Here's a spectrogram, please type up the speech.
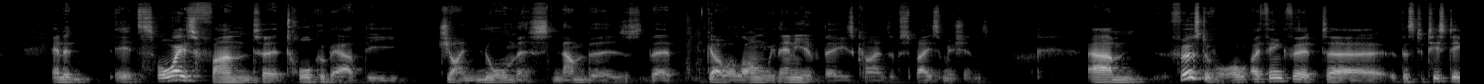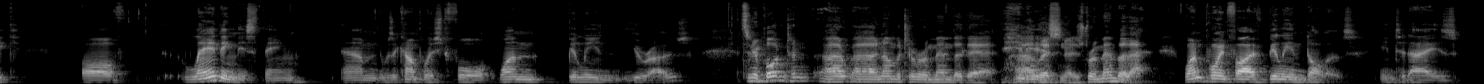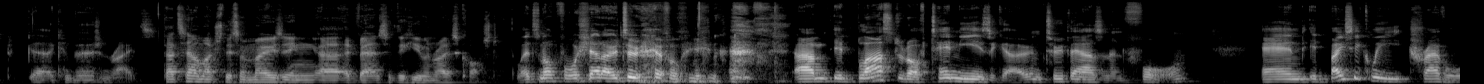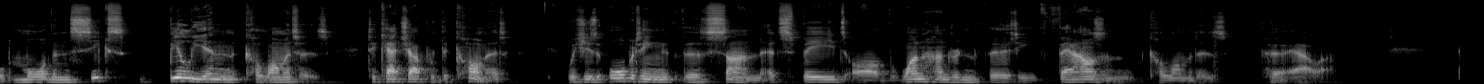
and it it's always fun to talk about the ginormous numbers that go along with any of these kinds of space missions. Um, first of all, I think that uh, the statistic of landing this thing um, it was accomplished for 1 billion euros. It's an important uh, uh, number to remember there, uh, listeners. Remember that. $1.5 billion in today's uh, conversion rates. That's how much this amazing uh, advance of the human race cost. Let's not foreshadow too heavily. um, it blasted off 10 years ago in 2004, and it basically travelled more than 6 billion kilometres to catch up with the comet, which is orbiting the Sun at speeds of 130,000 kilometers per hour.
